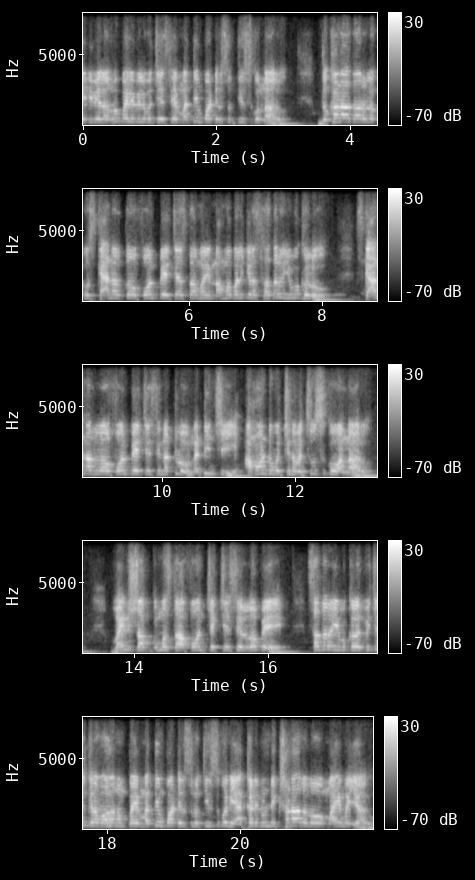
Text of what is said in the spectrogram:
ఐదు వేల రూపాయలు విలువ చేసే మద్యం బాటిల్స్ తీసుకున్నారు. దుకాణదారులకు స్కానర్తో ఫోన్ పే చేస్తామని నమ్మబలికిన సదరు యువకులు స్కానర్లో ఫోన్ పే చేసినట్లు నటించి అమౌంట్ వచ్చినవి చూసుకో అన్నారు. వైన్ షాప్ గుమస్తా ఫోన్ చెక్ చేసే లోపే సదరు యువకుల ద్విచక్ర వాహనంపై మద్యం బాటిల్స్ను తీసుకొని అక్కడి నుండి క్షణాలలో మాయమయ్యారు.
